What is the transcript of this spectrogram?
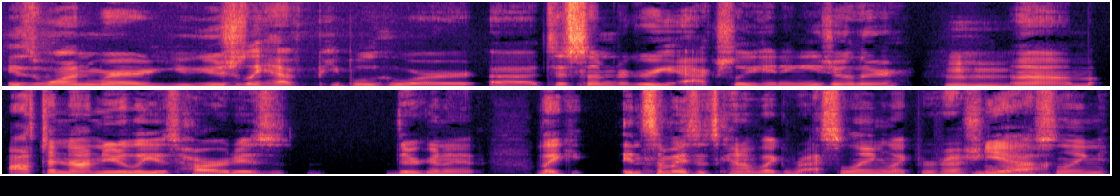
is one where you usually have people who are uh, to some degree actually hitting each other Mhm. um often not nearly as hard as they're gonna like in some ways it's kind of like wrestling like professional Yeah. wrestling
